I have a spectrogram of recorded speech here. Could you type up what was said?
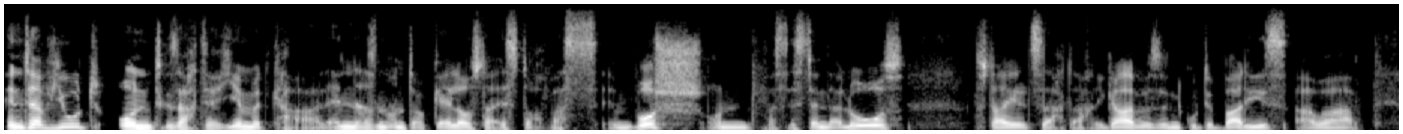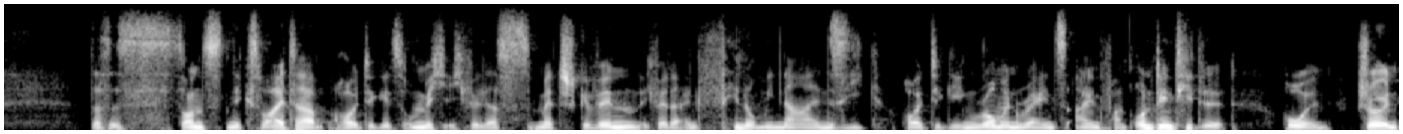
interviewt und gesagt, ja hier mit Carl Anderson und Doc Gallows, da ist doch was im Busch und was ist denn da los? Styles sagt, ach egal, wir sind gute Buddies, aber das ist sonst nichts weiter. Heute geht es um mich. Ich will das Match gewinnen. Ich werde einen phänomenalen Sieg heute gegen Roman Reigns einfahren und den Titel holen. Schön.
